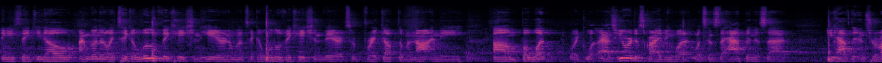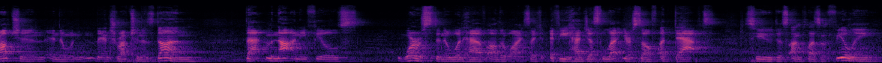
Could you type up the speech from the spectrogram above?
and you think, you know, I'm going to like take a little vacation here, and I'm going to take a little vacation there to break up the monotony. Um, but what like what, as you were describing, what what tends to happen is that you have the interruption, and then when the interruption is done, that monotony feels worse than it would have otherwise. Like if you had just let yourself adapt to this unpleasant feeling,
